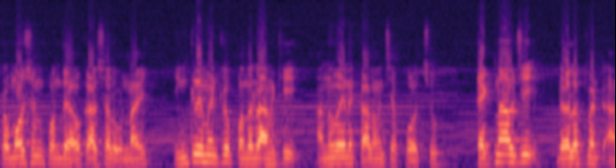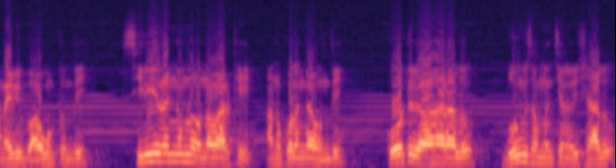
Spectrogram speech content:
ప్రమోషన్ పొందే అవకాశాలు ఉన్నాయి. ఇంక్రిమెంట్లు పొందడానికి అనువైన కాలం చెప్పవచ్చు. టెక్నాలజీ డెవలప్మెంట్ అనేవి బాగుంటుంది. సినీ రంగంలో ఉన్నవారికి అనుకూలంగా ఉంది. కోర్టు వ్యవహారాలు భూమి సంబంధించిన విషయాలు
